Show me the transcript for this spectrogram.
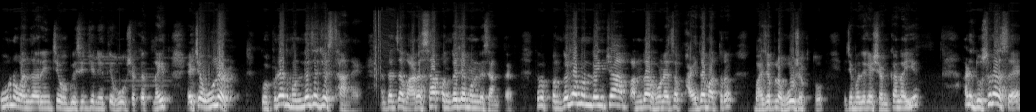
पूर्ण वंजारींचे ओबीसीचे नेते होऊ शकत नाहीत. याच्या उलट गोपीनाथ मुंडेचं जे स्थान आहे आणि त्यांचा वारसा पंकजा मुंडे सांगतात त्यामुळे पंकजा मुंडेंच्या आमदार होण्याचा फायदा मात्र भाजपला होऊ शकतो. याच्यामध्ये काही शंका नाहीये. आणि दुसरं असं आहे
